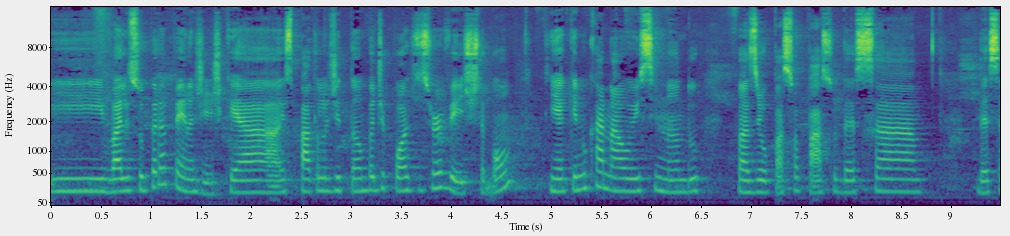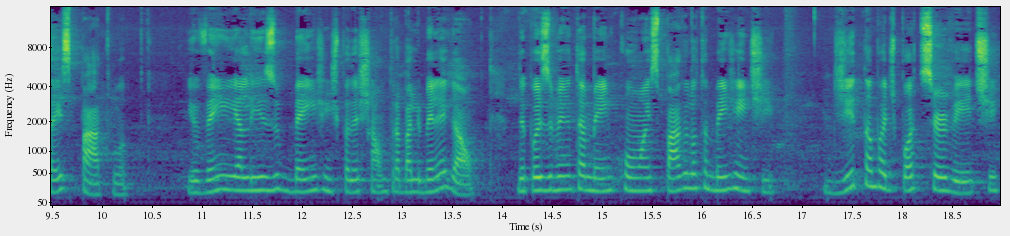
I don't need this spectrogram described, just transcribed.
e vale super a pena, gente, que é a espátula de tampa de pote de sorvete, tá bom? Tem aqui no canal ensinando fazer o passo a passo dessa, dessa espátula. Eu venho e aliso bem, gente, para deixar um trabalho bem legal. Depois eu venho também com a espátula também, gente, de tampa de pote de sorvete,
